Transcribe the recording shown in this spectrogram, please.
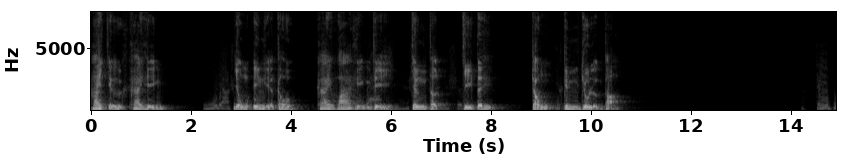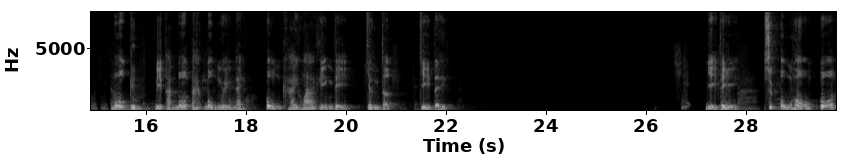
Hai chữ khai hiển giống ý nghĩa câu khai hóa hiển thị chân thật, chi tế trong kinh vô lượng thọ. Bộ kinh địa tạng bồ tát bổn nguyện này cũng khai hóa hiển thị chân thật, chi tế. Vậy thì sức ủng hộ của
